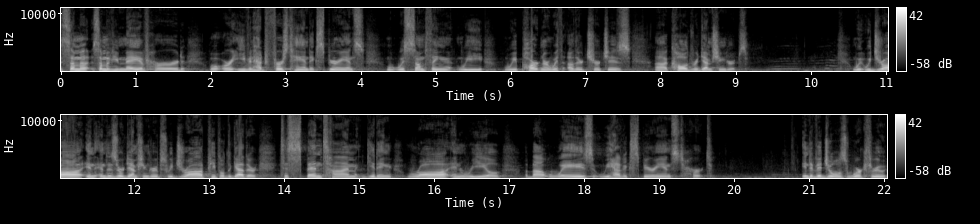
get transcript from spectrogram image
Some, some of you may have heard or, or even had firsthand experience with something we, we partner with other churches uh, called redemption groups. We, we draw, in, in those redemption groups, we draw people together to spend time getting raw and real about ways we have experienced hurt. Individuals work through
